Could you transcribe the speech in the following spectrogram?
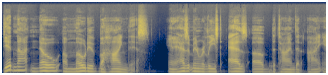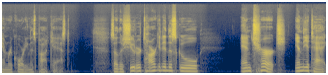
did not know a motive behind this, and it hasn't been released as of the time that I am recording this podcast. So the shooter targeted the school and church in the attack,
